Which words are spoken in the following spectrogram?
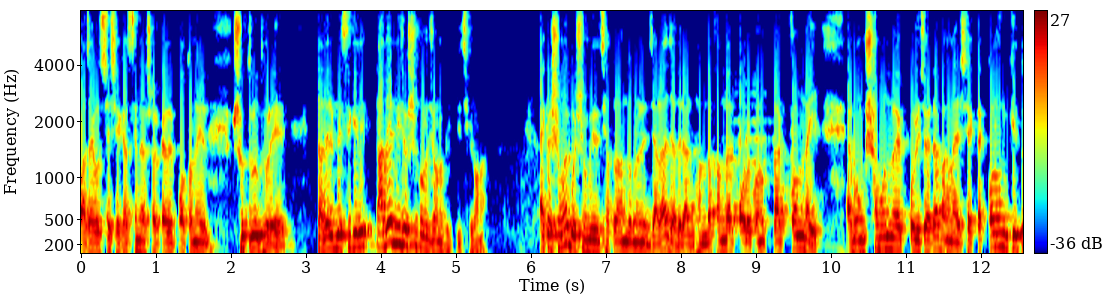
পাঁচ আগস্টে শেখ হাসিনা সরকারের পতনের সূত্র ধরে তাদের বেসিক্যালি তাদের নিজস্ব কোনো জনভিত্তি ছিল না। একটা সময় বৈষম্যবিরোধী ছাত্র আন্দোলনের যারা, যাদের আর ধান্দা ফান্দার পরে কোনো প্ল্যাটফর্ম নাই এবং সমন্বয়ক পরিচয়টা বাংলাদেশে একটা কলঙ্কিত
